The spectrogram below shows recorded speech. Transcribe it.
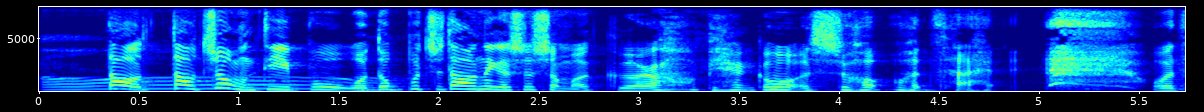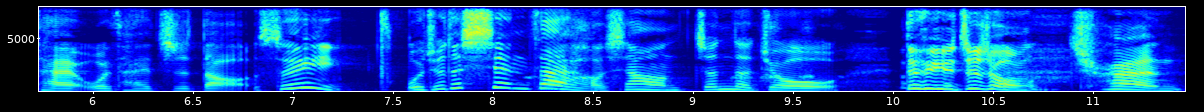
，oh. 到到这种地步，我都不知道那个是什么歌，然后别人跟我说，我才我才我才知道。所以我觉得现在好像真的就。对于这种 trend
